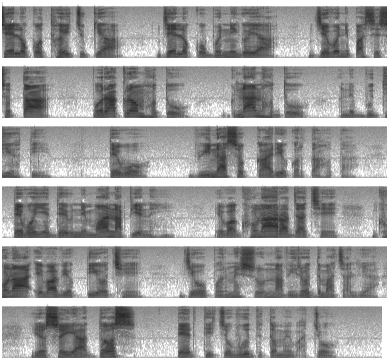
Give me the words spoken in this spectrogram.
જે લોકો થઈ ચૂક્યા, જે લોકો બની ગયા, જેઓની પાસે સત્તા, પરાક્રમ હતું, જ્ઞાન હતું અને બુદ્ધિ હતી, તેઓ વિનાશક કાર્ય કરતા હતા. તેઓએ દેવને માન આપીએ નહીં. એવા ઘણા રાજા છે, ઘણા એવા વ્યક્તિઓ છે, જેઓ પરમેશ્વરના વિરોધમાં ચાલ્યા. યશયા દસ તેરથી ચૌદ તમે વાંચો.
